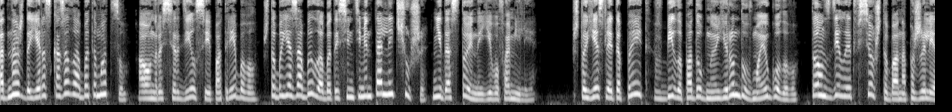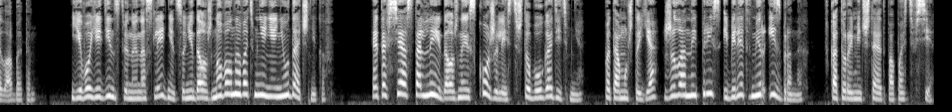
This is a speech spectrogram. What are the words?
Однажды я рассказала об этом отцу, а он рассердился и потребовал, чтобы я забыла об этой сентиментальной чуши, недостойной его фамилии. Что если это Пейт вбила подобную ерунду в мою голову, то он сделает все, чтобы она пожалела об этом. Его единственную наследницу не должно волновать мнение неудачников. Это все остальные должны из кожи лезть, чтобы угодить мне, потому что я — желанный приз и билет в мир избранных, в который мечтают попасть все,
